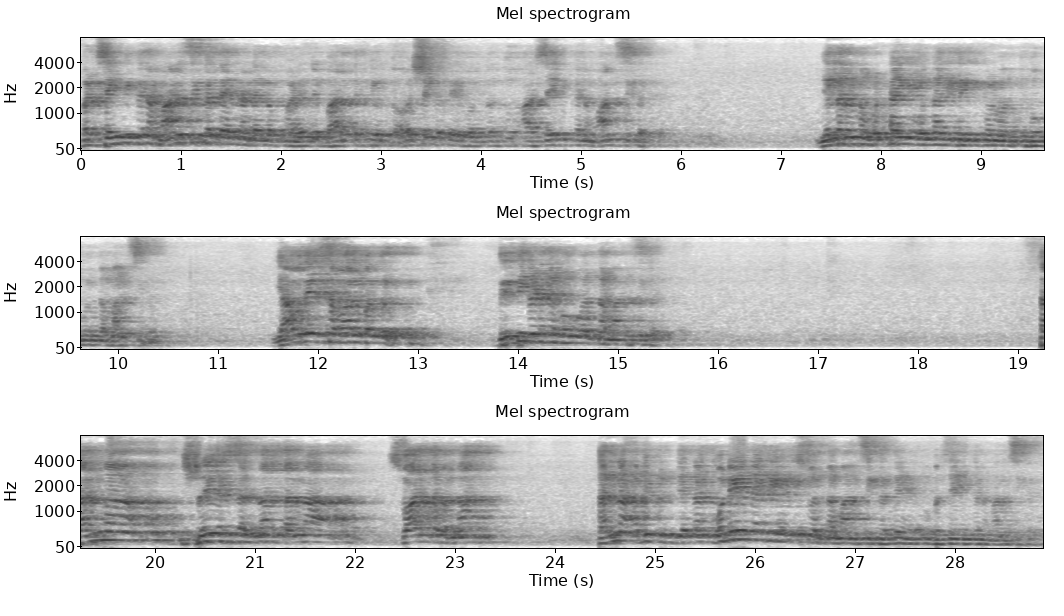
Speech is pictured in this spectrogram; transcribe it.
ಬಟ್ ಸೈನಿಕನ ಮಾನಸಿಕತೆಯನ್ನು ಡೆವಲಪ್ ಮಾಡಿದ್ರೆ ಭಾರತಕ್ಕೆ ಒಂದು ಅವಶ್ಯಕತೆ ಇರುವಂತದ್ದು ಆ ಸೈನಿಕನ ಮಾನಸಿಕತೆ. ಎಲ್ಲರನ್ನ ಒಟ್ಟಾಗಿ ಒಂದಾಗಿ ತೆಗೆದುಕೊಳ್ಳುವಂತ ಹೋಗುವಂತ ಮಾನಸಿಕತೆ. ಯಾವುದೇ ಸವಾಲು ಬಂದರೂ ಧೃತಿಗಡದೆ ಹೋಗುವಂತ ಮಾನಸಿಕತೆ. ತನ್ನ ಶ್ರೇಯಸ್ಸನ್ನ, ತನ್ನ ಸ್ವಾರ್ಥವನ್ನ ತನ್ನ ಅಭಿವೃದ್ಧಿಯನ್ನ ಕೊನೆಯದಾಗಿ ಯೋಚಿಸುವಂತ ಮಾನಸಿಕತೆ ಒಬ್ಬ ಸೈನಿಕನ ಮಾನಸಿಕತೆ.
